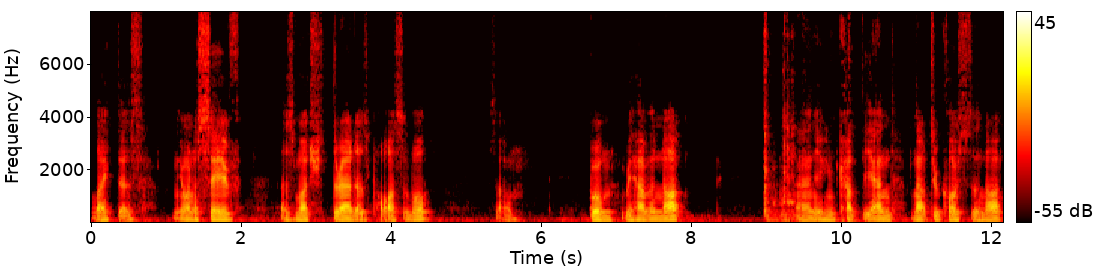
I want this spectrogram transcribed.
like this. You wanna save as much thread as possible. So, boom, we have a knot. And you can cut the end, not too close to the knot.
